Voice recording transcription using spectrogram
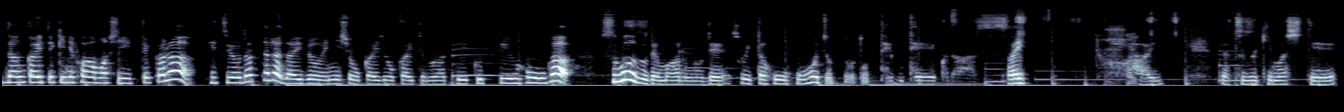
段階的にファーマシー行ってから必要だったら大病院に紹介状書いてもらっていくっていう方がスムーズでもあるのでそういった方法もちょっと取ってみてください。はい。はい。では続きまして、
